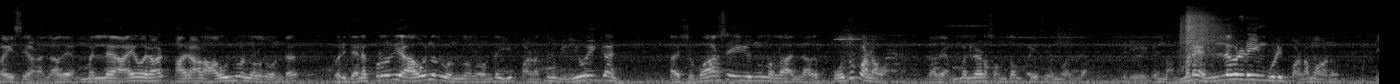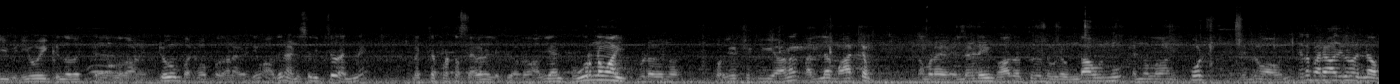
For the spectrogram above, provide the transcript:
പൈസയാണ്. അല്ലാതെ എം എൽ എ ആയ ഒരാൾ ഒരാളാവുന്നു എന്നുള്ളതുകൊണ്ട് ഒരു ജനപ്രതിനിധി ആവുന്നത് എന്നുള്ളതുകൊണ്ട് ഈ പണത്തിന് വിനിയോഗിക്കാൻ ശുപാർശ ചെയ്യുന്നു എന്നുള്ളതല്ലാതെ പൊതുപണമാണ്. അല്ലാതെ എം എൽ എയുടെ സ്വന്തം പൈസയൊന്നുമല്ല. വിനിയോഗിക്കുന്നത്. നമ്മുടെ എല്ലാവരുടെയും കൂടി പണമാണ് ഈ വിനിയോഗിക്കുന്നത് എന്നുള്ളതാണ് ഏറ്റവും പരമപ്രധാന കാര്യം. അതിനനുസരിച്ച് തന്നെ മെച്ചപ്പെട്ട സേവനം ലഭ്യമാകും. അത് ഞാൻ പൂർണമായി ഇവിടെ നിന്ന് പ്രതീക്ഷിക്കുകയാണ്. നല്ല മാറ്റം നമ്മുടെ എല്ലാവരുടെയും ഭാഗത്ത് നിന്ന് ഇവിടെ ഉണ്ടാവുന്നു എന്നുള്ളതാണ് ഇപ്പോൾ ലഭ്യമാകുന്നു ചില പരാതികളെല്ലാം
